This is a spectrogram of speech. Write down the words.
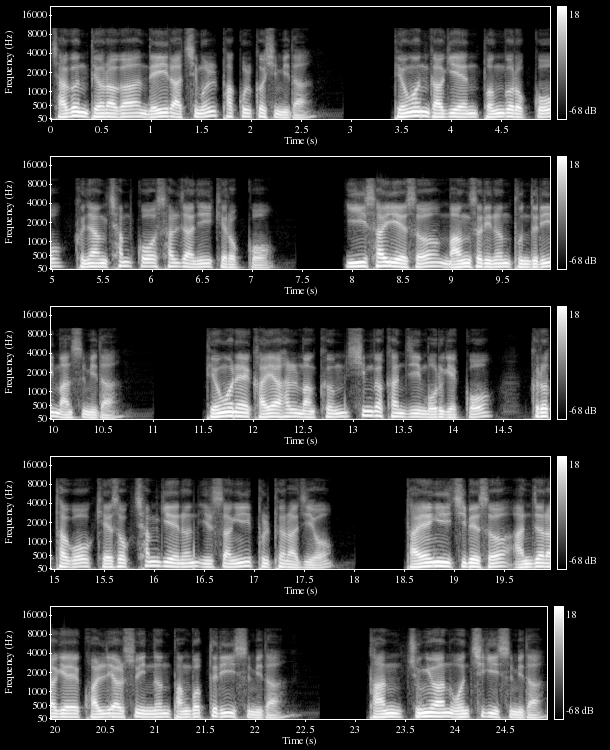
작은 변화가 내일 아침을 바꿀 것입니다. 병원 가기엔 번거롭고 그냥 참고 살자니 괴롭고 이 사이에서 망설이는 분들이 많습니다. 병원에 가야 할 만큼 심각한지 모르겠고 그렇다고 계속 참기에는 일상이 불편하지요. 다행히 집에서 안전하게 관리할 수 있는 방법들이 있습니다. 단 중요한 원칙이 있습니다.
